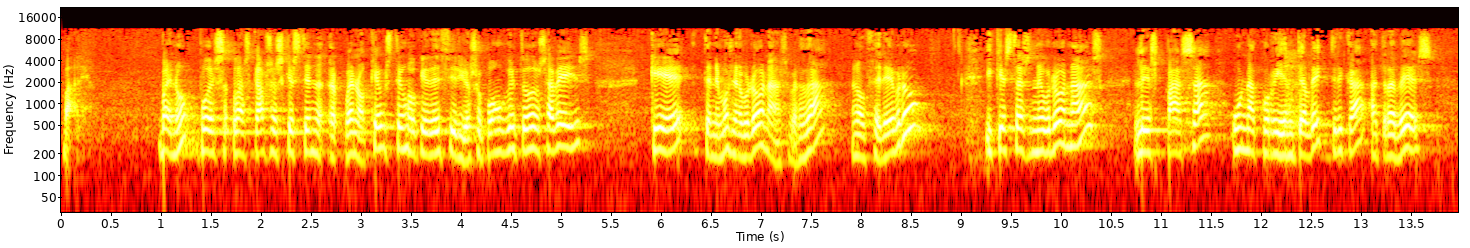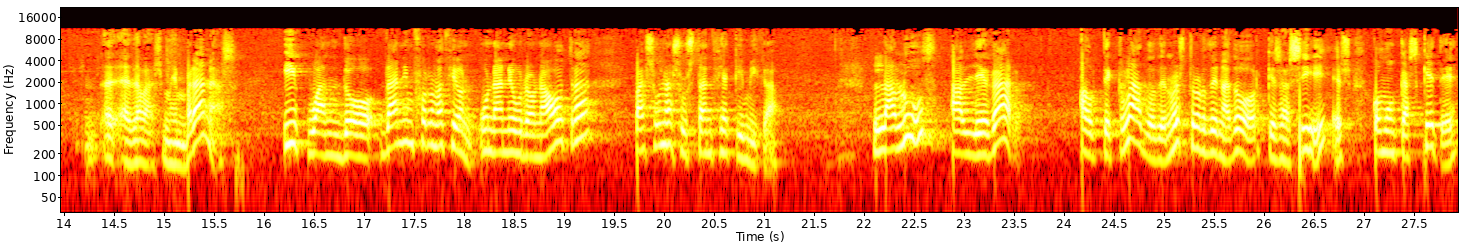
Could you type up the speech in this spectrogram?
Vale. Bueno, pues las causas que estén. Bueno, ¿qué os tengo que decir? Yo supongo que todos sabéis que tenemos neuronas, ¿verdad? En el cerebro. Y que estas neuronas les pasa una corriente eléctrica a través eh, de las membranas. Y cuando dan información una neurona a otra, pasa una sustancia química. La luz, al llegar al teclado de nuestro ordenador, que es así, es como un casquete,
